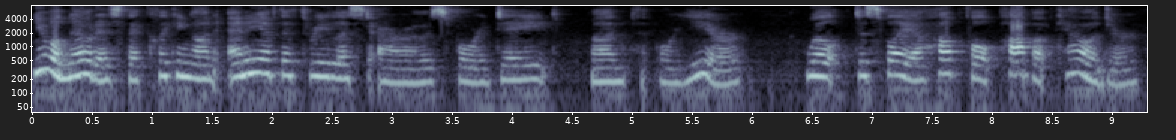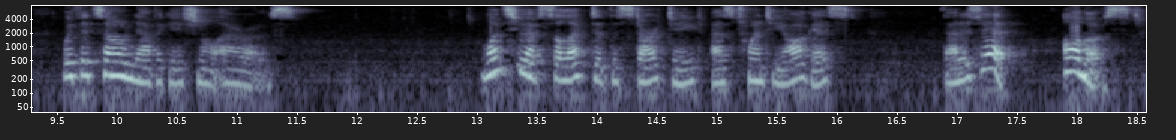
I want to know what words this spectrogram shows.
You will notice that clicking on any of the three list arrows for date, month, or year will display a helpful pop-up calendar with its own navigational arrows. Once you have selected the start date as 20 August, that is it, almost.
